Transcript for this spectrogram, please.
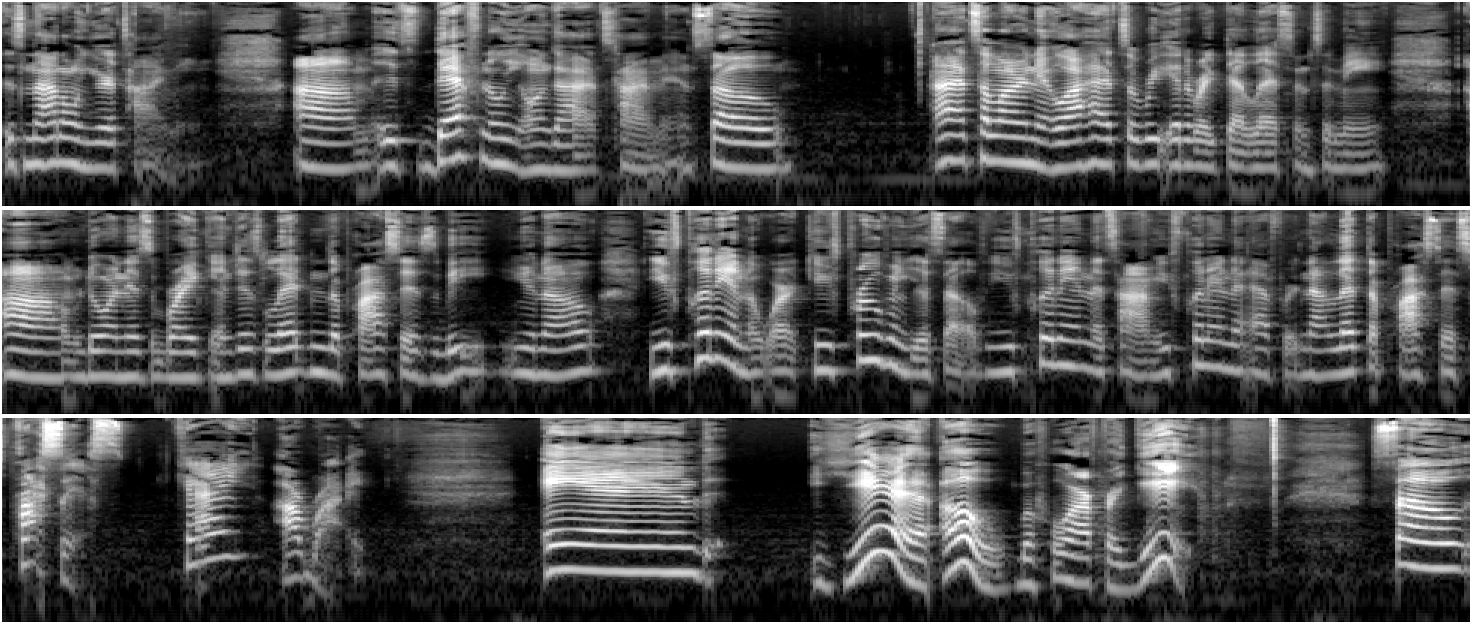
It's not on your timing um, it's definitely on God's timing. So I had to learn that, or I had to reiterate that lesson to me um, during this break and just letting the process be. You know, you've put in the work, you've proven yourself, you've put in the time, you've put in the effort. Now let the process process. Okay? All right. And yeah, oh, before I forget, so,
